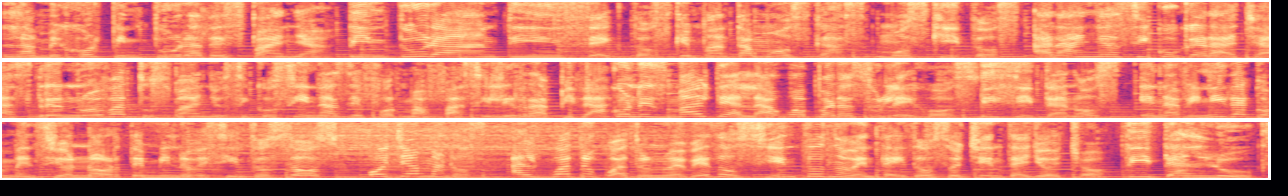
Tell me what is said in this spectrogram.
la mejor pintura de España. Pintura anti-insectos que mata moscas, mosquitos, arañas y cucarachas. Renueva tus baños y cocinas de forma fácil y rápida con esmalte al agua para azulejos. Visítanos en Avenida Convención Norte 1902 o llámanos al 449-292-88. Titan Lux.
